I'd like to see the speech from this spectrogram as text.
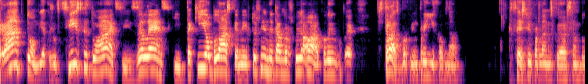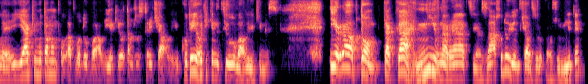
раптом, я кажу, в цій ситуації Зеленський такий обласканий, хтось мені недавно розповідав, а коли він е, в Страсбург він приїхав на сесію парламентської асамблеї, як йому там аплодували, як його там зустрічали, куди його тільки не цілували, в які місця. І раптом така гнівна реакція Заходу, він почав розуміти,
